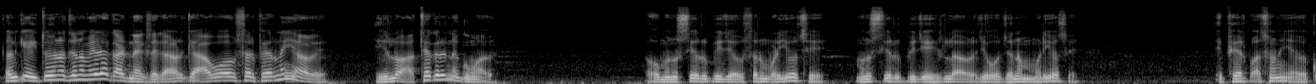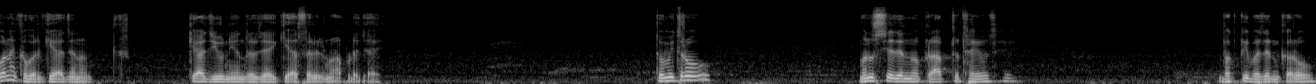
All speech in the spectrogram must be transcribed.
કારણ કે એ તો એનો જન્મ એડે કાઢી નાખશે. કારણ કે આવો અવસર ફેર નહીં આવે. હીલો હાથે કરીને ગુમાવે. આવો મનુષ્યરૂપી જે અવસર મળ્યો છે, મનુષ્યરૂપી જે હિરલા જેવો જન્મ મળ્યો છે, એ ફેર પાછો નહીં આવે. કોને ખબર ક્યાં જન્મ, કયા જીવની અંદર જાય, ક્યાં શરીરમાં આપણે જાય? તો મિત્રો, મનુષ્ય જન્મ પ્રાપ્ત થયો છે. ભક્તિ ભજન કરો.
